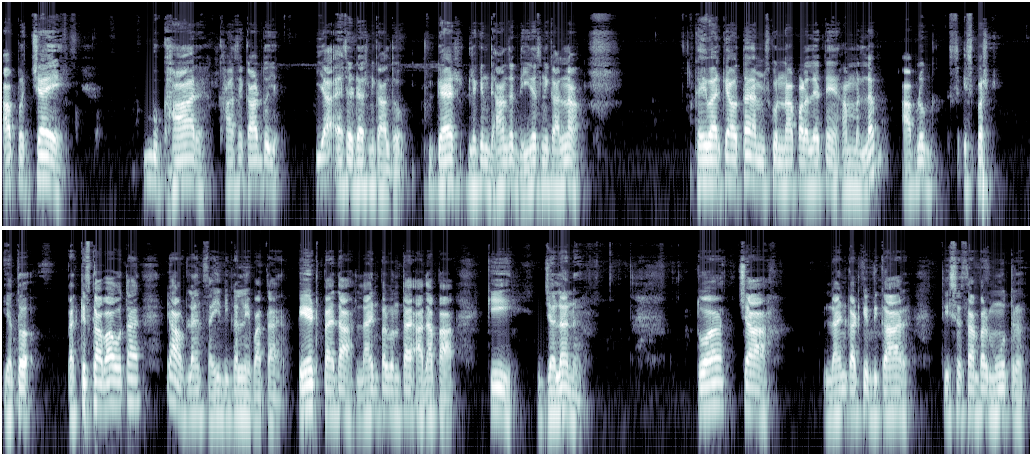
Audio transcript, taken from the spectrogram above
अपचय, बुखार, खांसे काट दो या ऐसे डस्ट निकाल दो। गैस, लेकिन ध्यान से धीरे से निकालना। कई बार क्या होता है, हम इसको ना पढ़ लेते हैं। हम मतलब आप लोग स्पष्ट, या तो प्रैक्टिस का अभाव होता है, या आउटलाइन सही निकल नहीं पाता है। पेट पैदा, लाइन पर बनता है आधा पा, की जलन त्वचा, लाइन काट के विकार, तीसरे स्थान पर मूत्र,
